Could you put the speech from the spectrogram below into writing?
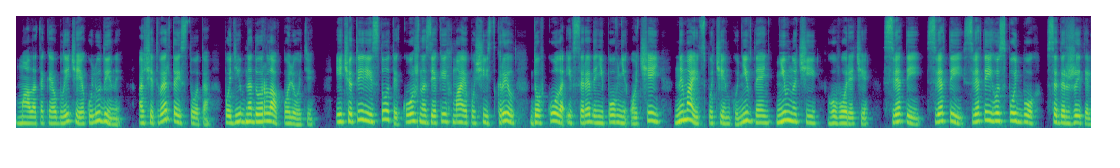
мала таке обличчя, як у людини, а четверта істота подібна до орла в польоті. І чотири істоти, кожна з яких має по шість крил, довкола і всередині повні очей, не мають спочинку ні вдень, ні вночі, говорячи Святий, святий, святий Господь Бог, Вседержитель,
